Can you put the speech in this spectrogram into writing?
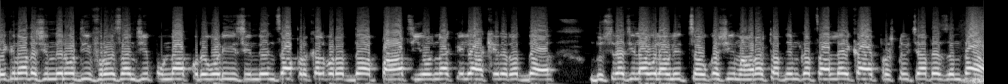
एकनाथ शिंदेवरती फडणवीसांची पुन्हा कुरगोडी शिंदेचा प्रकल्प रद्द. पाच योजना केल्या अखेर रद्द. दुसऱ्याची लागू लावली चौकशी. महाराष्ट्रात नेमकं चाललंय काय? प्रश्न विचारते जनता.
